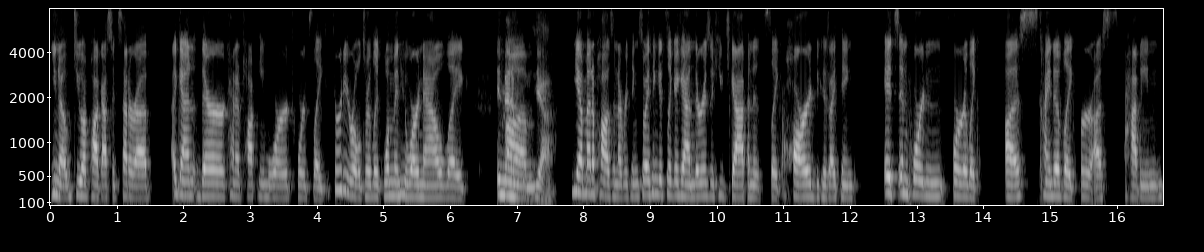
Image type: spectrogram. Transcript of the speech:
you know, do have podcasts, etc again, they're kind of talking more towards like 30 year olds or like women who are now like in menopause, um, yeah. Yeah, menopause and everything. So I think it's like again, there is a huge gap and it's like hard because I think it's important for like us kind of like for us having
